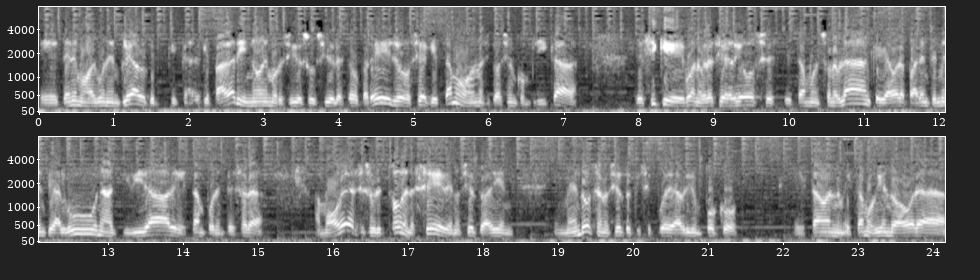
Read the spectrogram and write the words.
Eh, tenemos algún empleado que, que, que pagar y no hemos recibido subsidio del Estado para ello, o sea que estamos en una situación complicada. Así que, bueno, gracias a Dios este, estamos en zona blanca y ahora aparentemente algunas actividades están por empezar a, moverse, sobre todo en la sede, ¿no es cierto? Ahí en, Mendoza, ¿no es cierto? Que se puede abrir un poco. Estaban, estamos viendo ahora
